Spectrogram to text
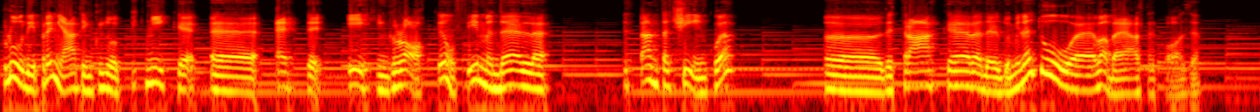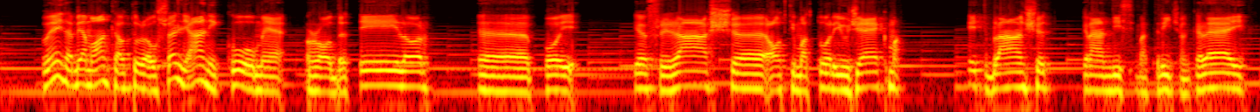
pluripremiate, includono Picnic eh, at Aching Rock, un film del 75, eh, The Tracker del 2002, vabbè, altre cose. Ovviamente abbiamo anche autori australiani come Rod Taylor, eh, poi Jeffrey Rush, ottimo attore Hugh Jackman, Kate Blanchett, grandissima attrice anche lei,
